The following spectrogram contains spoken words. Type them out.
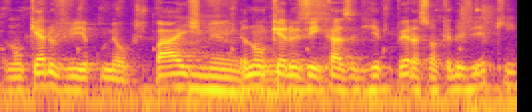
Eu não quero viver com meus pais, Meu eu não Deus. quero viver em casa de recuperação, eu quero viver aqui.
